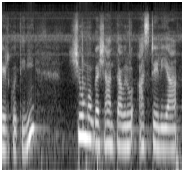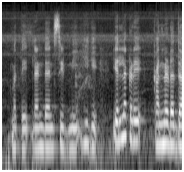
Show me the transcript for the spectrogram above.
ಕೇಳ್ಕೊತೀನಿ. ಶಿವಮೊಗ್ಗ ಶಾಂತ ಅವರು ಆಸ್ಟ್ರೇಲಿಯಾ ಮತ್ತು ಲಂಡನ್, ಸಿಡ್ನಿ ಹೀಗೆ ಎಲ್ಲ ಕಡೆ ಕನ್ನಡದ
